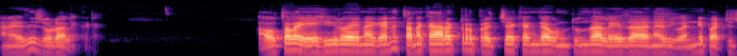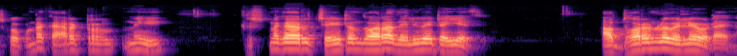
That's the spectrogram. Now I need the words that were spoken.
అనేది చూడాలి ఇక్కడ. అవతల ఏ హీరో అయినా కానీ తన క్యారెక్టర్ ప్రత్యేకంగా ఉంటుందా లేదా అనేది ఇవన్నీ పట్టించుకోకుండా క్యారెక్టర్ని కృష్ణ గారు చేయటం ద్వారా అది ఎలివేట్ అయ్యేది. ఆ ధోరణిలో వెళ్ళేవాడు ఆయన.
